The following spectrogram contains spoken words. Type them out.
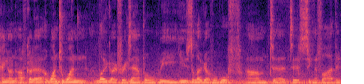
Hang on i've got a, a one-to-one logo for example. We used the logo of a wolf um, to, to signify the you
